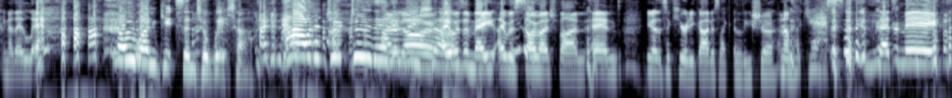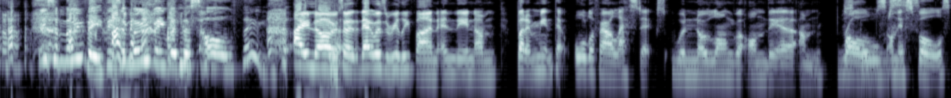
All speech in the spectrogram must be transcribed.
you know, they let No one gets into Weta. How did you do that, I Alicia? It was amazing. It was so much fun. And, you know, the security guard is like, Alicia. And I'm like, yes, that's me. There's a movie. There's a movie with this whole thing. I know. Yeah. So that was really fun. And then, um, but it meant that all of our elastics were no longer on their um, rolls, Spools. on their spools.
